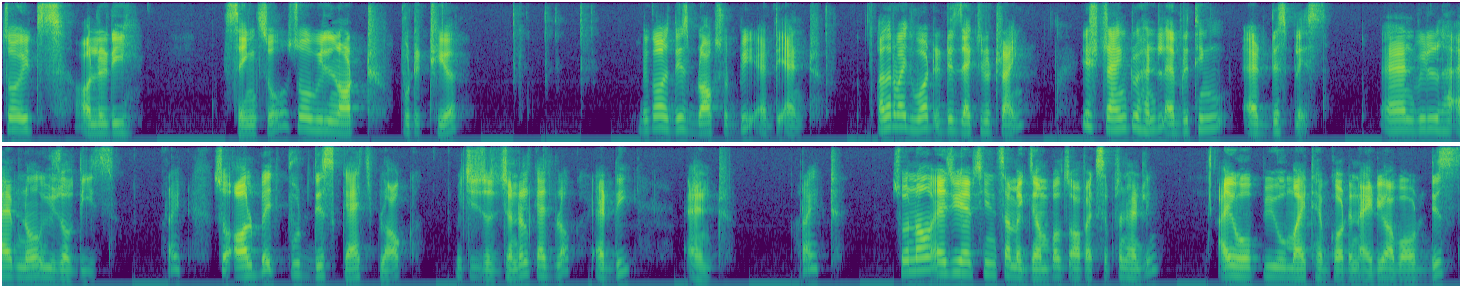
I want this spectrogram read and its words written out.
So it's already saying so. So we'll not put it here because this block should be at the end. Otherwise what it is actually trying is trying to handle everything at this place. And we'll have no use of these right? So always put this catch block which is a general catch block at the end right? So now as you have seen some examples of exception handling I hope you might have got an idea about this.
